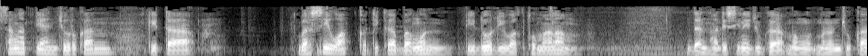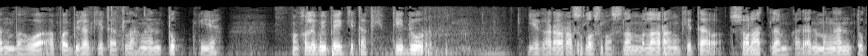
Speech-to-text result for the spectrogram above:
sangat dianjurkan kita bersiwak ketika bangun tidur di waktu malam. Dan hadis ini juga menunjukkan bahwa apabila kita telah ngantuk ya, maka lebih baik kita tidur. Ya karena Rasulullah SAW melarang kita sholat dalam keadaan mengantuk.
